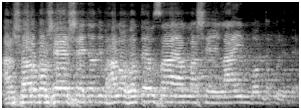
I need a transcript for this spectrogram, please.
আর সর্বশেষ যদি ভালো হতেও চায়, আল্লাহ সেই লাইন বন্ধ করে দেয়।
